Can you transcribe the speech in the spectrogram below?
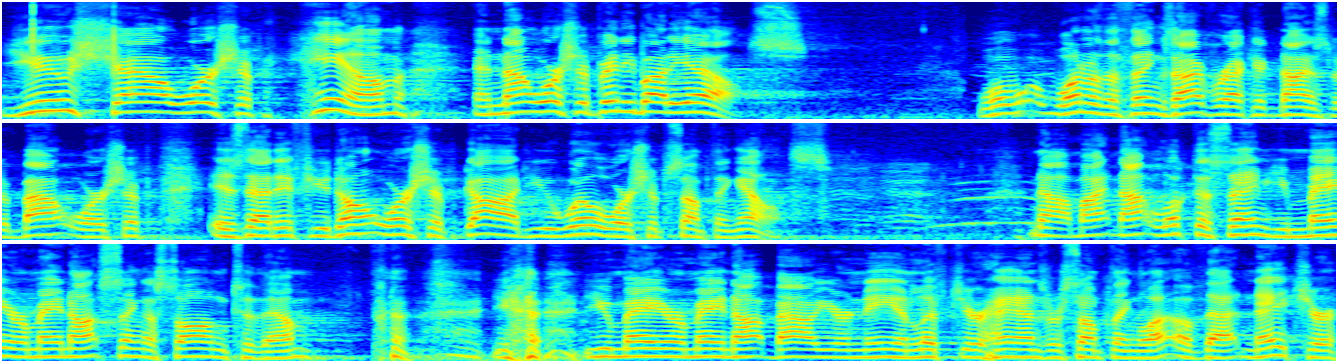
you shall worship Him and not worship anybody else. Well, one of the things I've recognized about worship is that if you don't worship God, you will worship something else. Now, it might not look the same. You may or may not sing a song to them. you may or may not bow your knee and lift your hands or something of that nature.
